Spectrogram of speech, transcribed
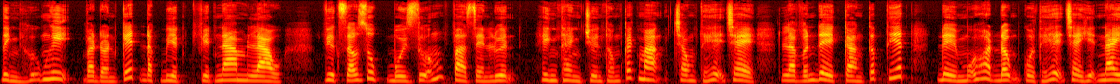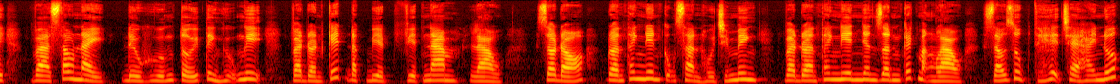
tình hữu nghị và đoàn kết đặc biệt Việt Nam Lào. Việc giáo dục, bồi dưỡng và rèn luyện hình thành truyền thống cách mạng trong thế hệ trẻ là vấn đề càng cấp thiết để mỗi hoạt động của thế hệ trẻ hiện nay và sau này đều hướng tới tình hữu nghị và đoàn kết đặc biệt Việt Nam Lào. Do đó, Đoàn Thanh niên Cộng sản Hồ Chí Minh và Đoàn Thanh niên Nhân dân Cách mạng Lào giáo dục thế hệ trẻ hai nước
